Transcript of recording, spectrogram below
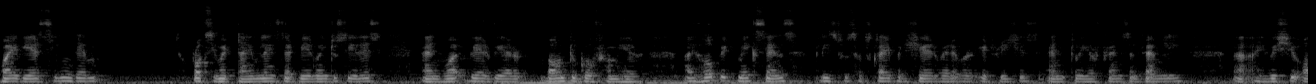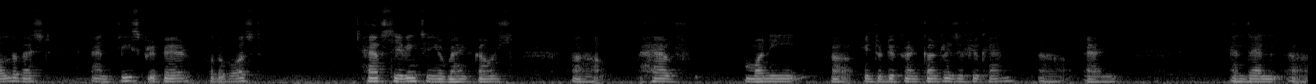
why we are seeing them approximate timelines that we are going to see this and what, where we are bound to go from here. I hope it makes sense. Please do subscribe and share wherever it reaches and to your friends and family. Uh, i wish you all the best and please prepare for the worst. Have savings in your bank accounts. Uh, have money uh, into different countries if you can uh, and and then uh,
